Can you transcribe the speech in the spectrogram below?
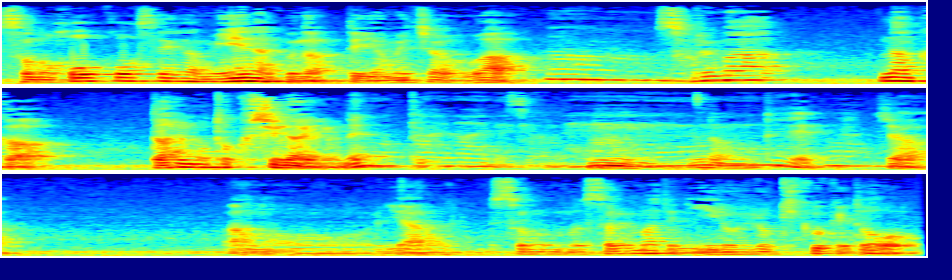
その方向性が見えなくなってやめちゃうはうん。それはなんか誰も得しないよねもったいないですよね。うん、なので、うん。じゃああのやろう。そのそれまでにいろいろ聞くけど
